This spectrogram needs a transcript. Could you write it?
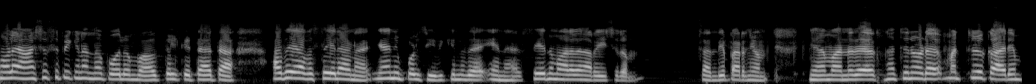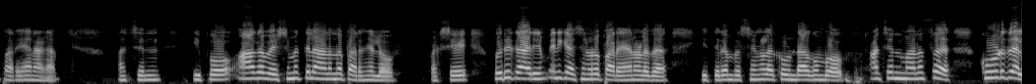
മോളെ ആശ്വസിപ്പിക്കണമെന്ന് പോലും വാക്കുകൾ കിട്ടാത്ത അതേ അവസ്ഥയിലാണ് ഞാൻ ഇപ്പോൾ ജീവിക്കുന്നത് എന്ന് സേതുമാധവൻ അറിയിച്ചതും. സന്ധ്യ പറഞ്ഞു ഞാൻ വന്നത് അച്ഛനോട് മറ്റൊരു കാര്യം പറയാനാണ്. അച്ഛൻ ഇപ്പോ ആകെ വിഷമത്തിലാണെന്ന് പറഞ്ഞല്ലോ. പക്ഷേ ഒരു കാര്യം എനിക്ക് അച്ഛനോട് പറയാനുള്ളത്. ഇത്തരം പ്രശ്നങ്ങളൊക്കെ ഉണ്ടാകുമ്പോൾ അച്ഛൻ മനസ്സ് കൂടുതൽ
